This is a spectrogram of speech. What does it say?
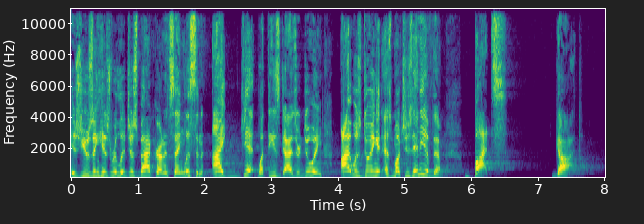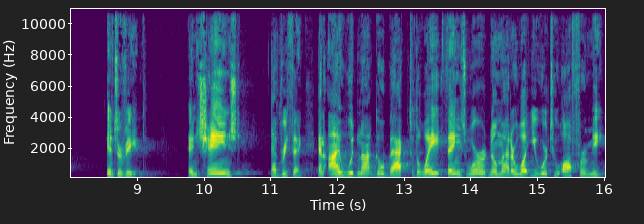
is using his religious background and saying, Listen, I get what these guys are doing. I was doing it as much as any of them, but God intervened and changed everything. And I would not go back to the way things were, no matter what you were to offer me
